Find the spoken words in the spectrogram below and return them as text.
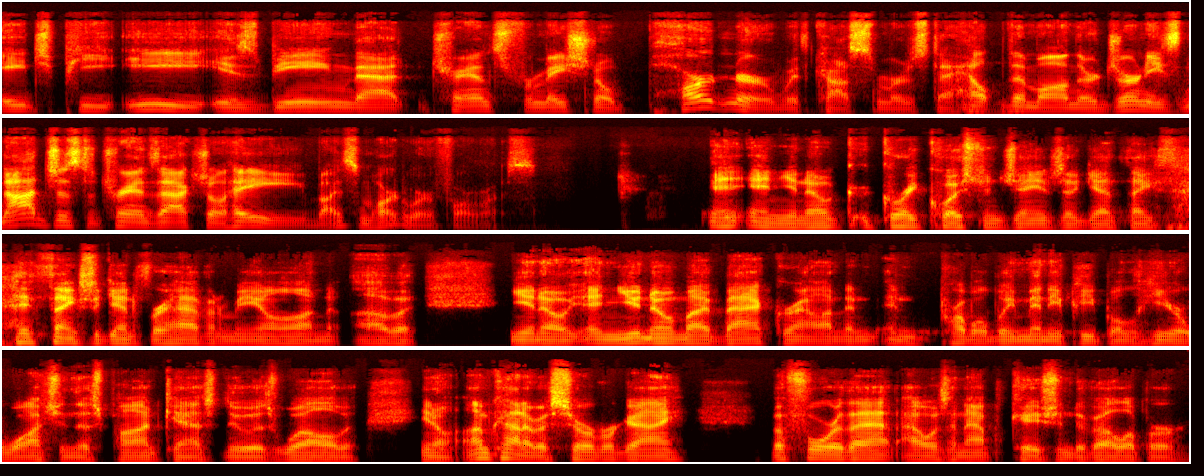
HPE is being that transformational partner with customers to help them on their their journeys, not just a transactional, hey, buy some hardware for us. And, and, you know, great question, James. And again, thanks, thanks again for having me on. Uh, but you know, and you know my background, and, and probably many people here watching this podcast do as well. But you know, I'm kind of a server guy. Before that, I was an application developer,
